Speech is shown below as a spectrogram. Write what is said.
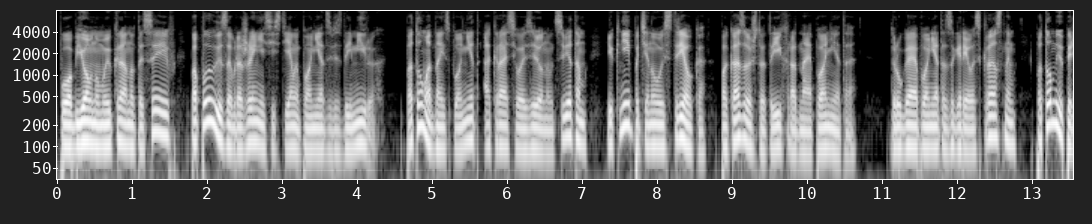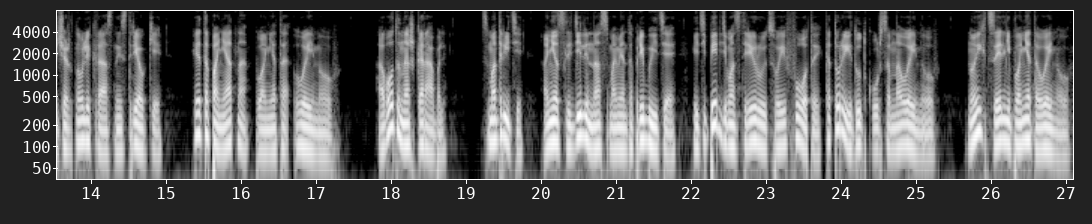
По объемному экрану Тесеев поплыло изображение системы планет звезды Мирах. Потом одна из планет окрасилась зеленым цветом, и к ней потянулась стрелка, показывая, что это их родная планета. Другая планета загорелась красным, потом ее перечеркнули красные стрелки. Это, понятно, планета Леймелов. А вот и наш корабль. Смотрите, они отследили нас с момента прибытия и теперь демонстрируют свои фото, которые идут курсом на Леймилов. Но их цель не планета Леймилов,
